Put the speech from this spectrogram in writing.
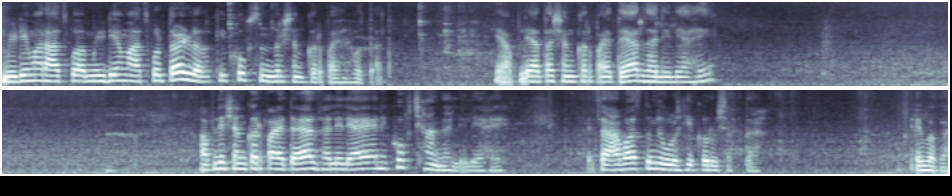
मीडियमवर आचवर मीडियम आचवर तळलं की खूप सुंदर शंकरपाय होतात. हे आपले आता शंकरपाय तयार झालेले आहे. आपले शंकरपाय तयार झालेले आहे आणि खूप छान झालेले आहे. याचा आवाज तुम्ही ओळ हे करू शकता. हे बघा.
